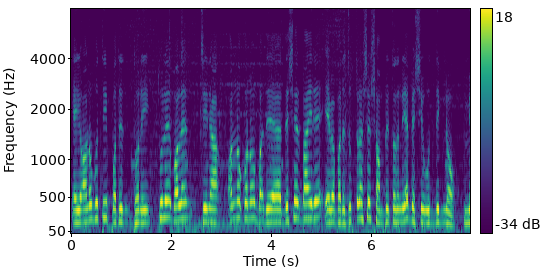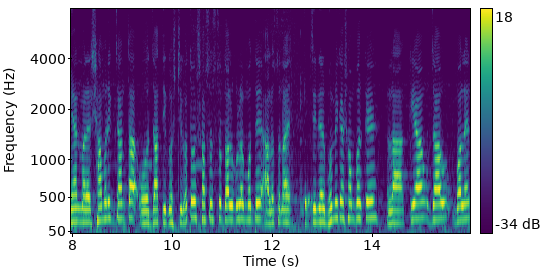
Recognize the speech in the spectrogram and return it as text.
এই অনুভূতি প্রতিধ্বনি তুলে বলেন, চীনা অন্য কোনো দেশের বাইরে এ ব্যাপারে যুক্তরাষ্ট্রের সম্পৃক্ততা নিয়ে বেশি উদ্বিগ্ন। মিয়ানমারের সামরিক জান্তা ও জাতি গোষ্ঠীগত সশস্ত্র দলগুলোর মধ্যে আলোচনায় চীনের ভূমিকা সম্পর্কে লা কিয়াও জাও বলেন,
